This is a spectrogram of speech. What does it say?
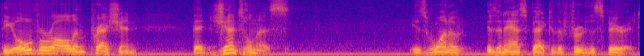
the overall impression that gentleness is one of is an aspect of the fruit of the spirit.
